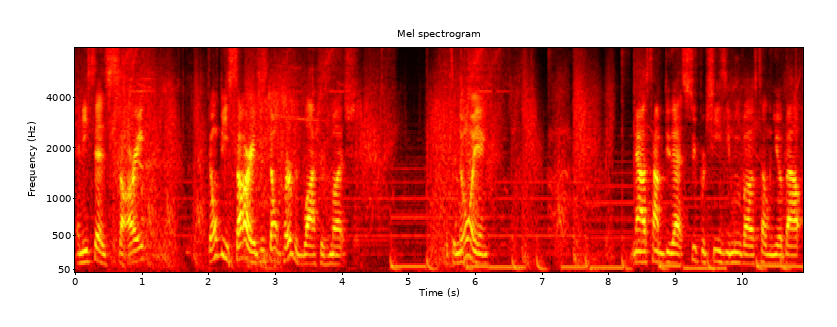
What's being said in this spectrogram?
And he says sorry. Don't be sorry, just don't perfect block as much. It's annoying. Now it's time to do that super cheesy move I was telling you about.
